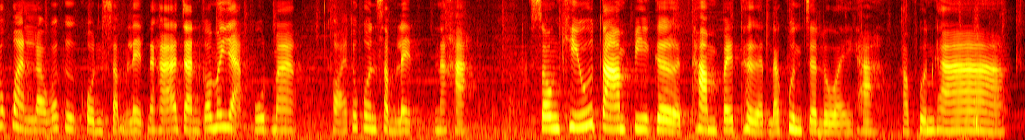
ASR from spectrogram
ทุกวันเราก็คือคนสำเร็จนะคะ อาจารย์ก็ไม่อยากพูดมาก ขอให้ทุกคนสำเร็จนะคะ ทรงคิ้วตามปีเกิดทำไปเถิดแล้วคุณจะรวยค่ะ ขอบคุณค่ะ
